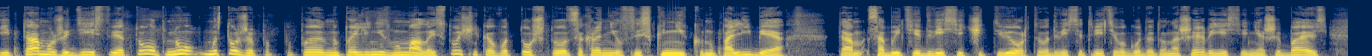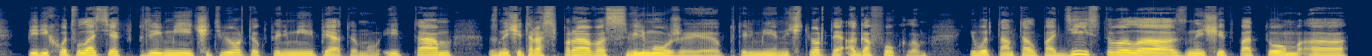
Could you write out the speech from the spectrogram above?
и там уже действие толп, ну, мы тоже по, по, ну, по эллинизму мало источников, вот то, что сохранилось из книг, ну, Полибия, там события 204-203 года до нашей эры, если не ошибаюсь, переход власти от Птолемея IV к Птолемею V, и там, значит, расправа с вельможей Птолемея на IV Агафоклом, и вот там толпа действовала, значит, потом а,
